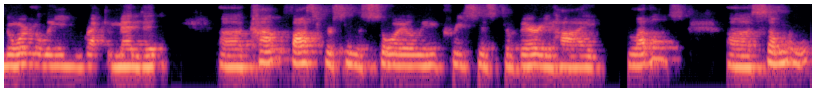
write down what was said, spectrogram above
normally recommended, uh, phosphorus in the soil increases to very high levels. Uh, some,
